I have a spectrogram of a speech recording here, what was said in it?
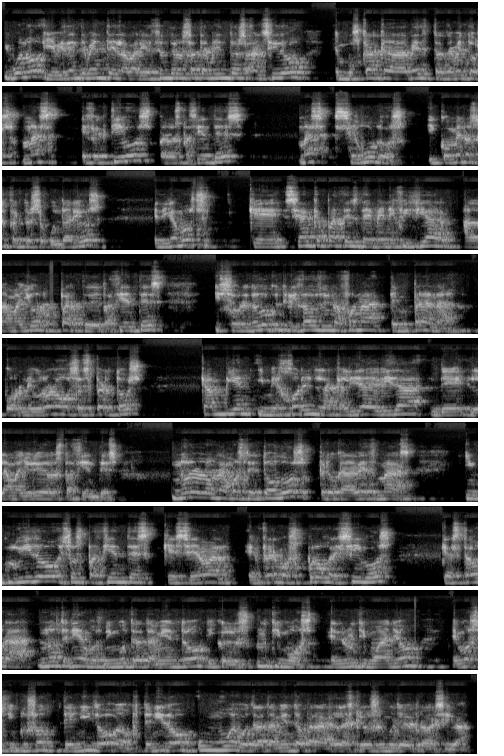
Y bueno, y evidentemente la variación de los tratamientos han sido en buscar cada vez tratamientos más efectivos para los pacientes, más seguros y con menos efectos secundarios, y digamos que sean capaces de beneficiar a la mayor parte de pacientes y sobre todo que utilizados de una forma temprana por neurólogos expertos cambien y mejoren la calidad de vida de la mayoría de los pacientes. No lo logramos de todos, pero cada vez más, incluido esos pacientes que se llaman enfermos progresivos, que hasta ahora no teníamos ningún tratamiento y que en, los últimos, en el último año hemos incluso tenido, obtenido un nuevo tratamiento para la esclerosis múltiple progresiva.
